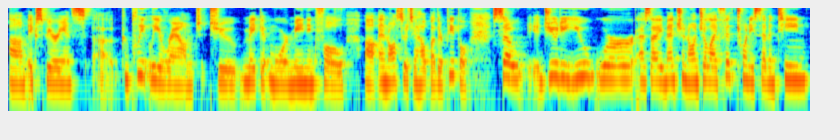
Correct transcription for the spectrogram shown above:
um, experience uh, completely around to make it more meaningful uh, and also to help other people. So, Judy, you were, as I mentioned, on July 5th, 2017,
